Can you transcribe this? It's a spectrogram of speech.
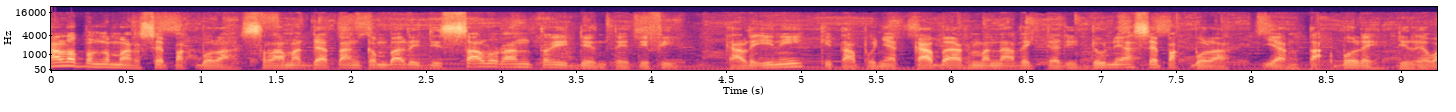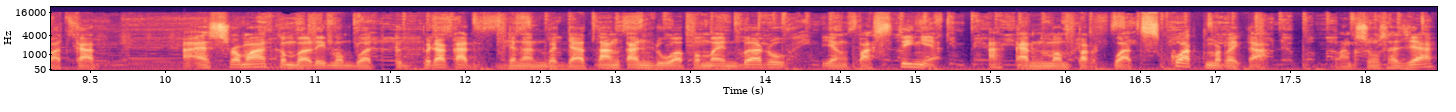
Halo penggemar sepak bola, selamat datang kembali di saluran Tridente TV. Kali ini kita punya kabar menarik dari dunia sepak bola yang tak boleh dilewatkan. AS Roma kembali membuat gebrakan dengan mendatangkan dua pemain baru yang pastinya akan memperkuat skuad mereka. Langsung saja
